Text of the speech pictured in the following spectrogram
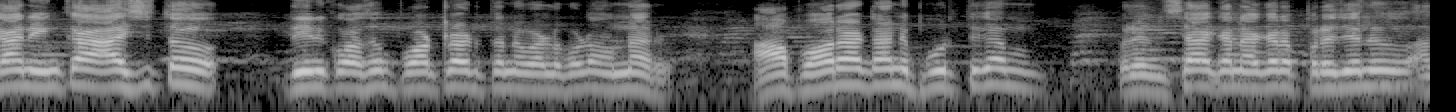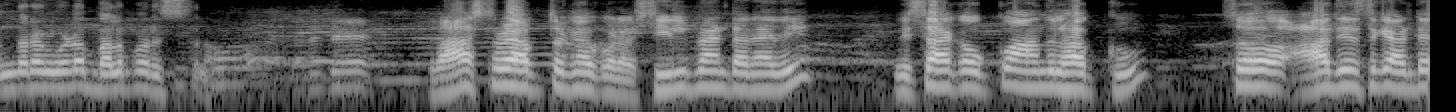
కానీ ఇంకా ఆశతో దీనికోసం పోట్లాడుతున్న వాళ్ళు కూడా ఉన్నారు. ఆ పోరాటాన్ని పూర్తిగా విశాఖ నగర ప్రజలు అందరం కూడా బలపరుస్తున్నాం. అంటే రాష్ట్ర వ్యాప్తంగా కూడా స్టీల్ ప్లాంట్ అనేది విశాఖ హక్కు ఆంధ్రుల హక్కు. సో ఆ దిశగా అంటే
